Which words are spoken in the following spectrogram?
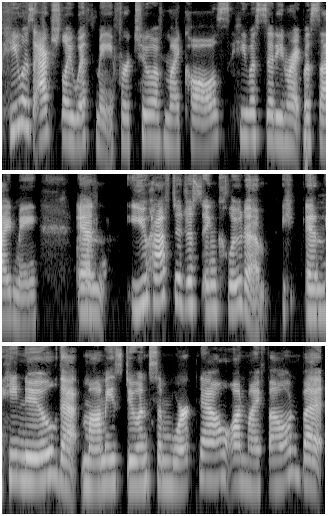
he was actually with me for two of my calls. He was sitting right beside me and you have to just include him. And he knew that mommy's doing some work now on my phone but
